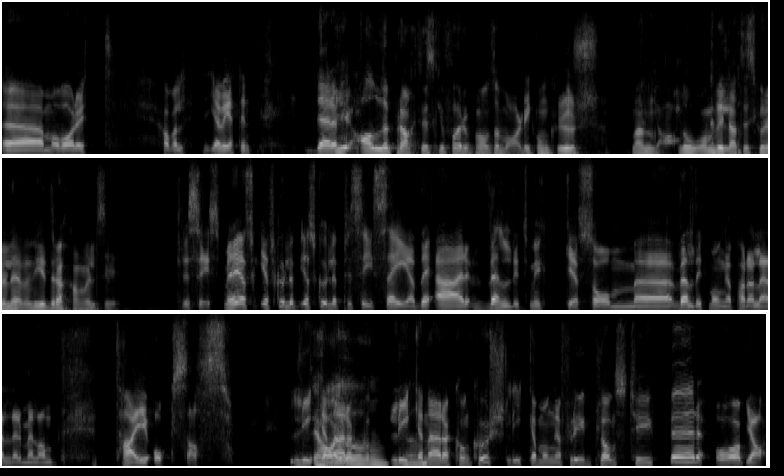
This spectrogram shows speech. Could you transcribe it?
Um, Och varit, har väl, jag vet inte. Der... I alle praktiske formål så var de konkurs. Men Ja. noen ville at de skulle leve videre, kan vi vel si. Precis, men jag, jag, skulle, jag skulle precis säga det är väldigt mycket som eh, väldigt många paralleller mellan Thai och SAS. Lika, Ja, nära, ja. lika ja. nära konkurs, lika många flygplanstyper och ja,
